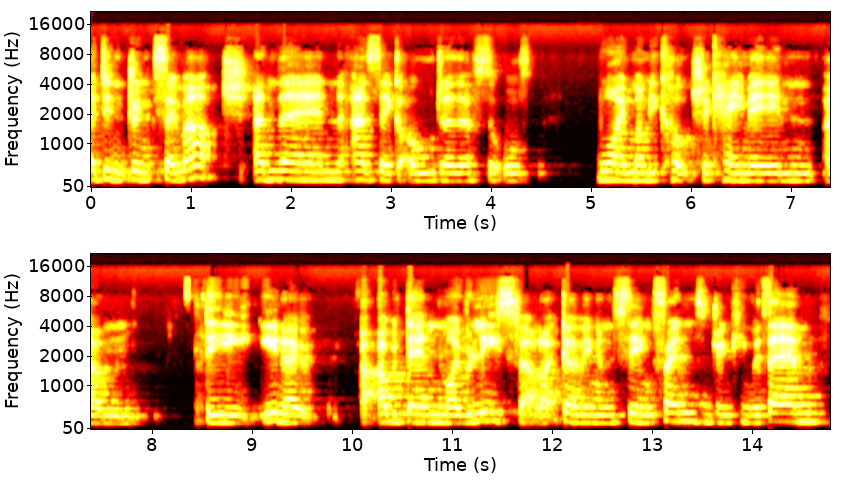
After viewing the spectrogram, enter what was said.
I didn't drink so much. And then as they got older, the sort of wine mummy culture came in. Um, the, you know, I, would then, my release felt like going and seeing friends and drinking with them.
